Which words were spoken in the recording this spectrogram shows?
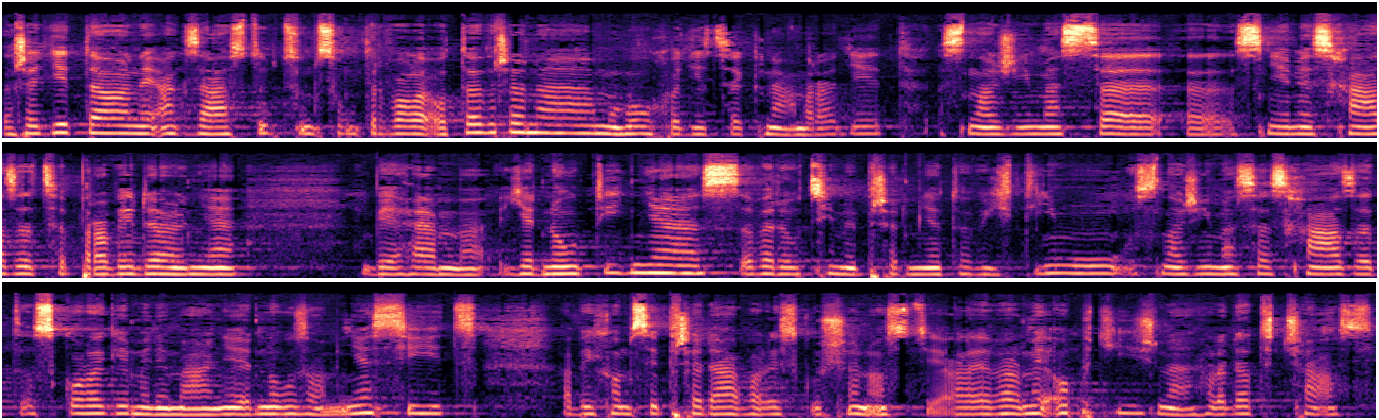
ředitelny a k zástupcům jsou trvale otevřené, mohou chodit se k nám radit. Snažíme se eh, s nimi scházet se pravidelně během jednou týdně s vedoucími předmětových týmů. Snažíme se scházet s kolegy minimálně jednou za měsíc, abychom si předávali zkušenosti, ale je velmi obtížné hledat čas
